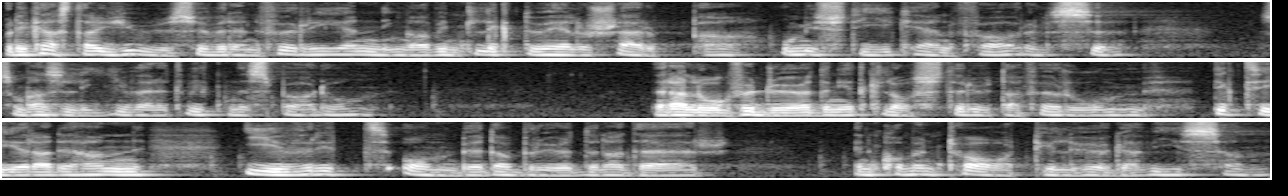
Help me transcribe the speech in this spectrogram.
och det kastar ljus över den förening av intellektuell skärpa och mystik hänförelse som hans liv är ett vittnesbörd om. När han låg för döden i ett kloster utanför Rom dikterade han ivrigt ombedd av bröderna där en kommentar till Höga visan.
